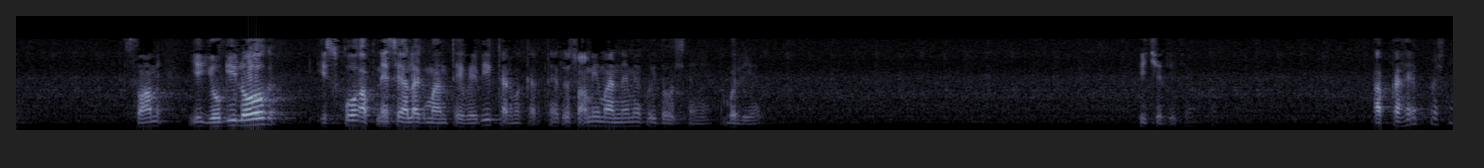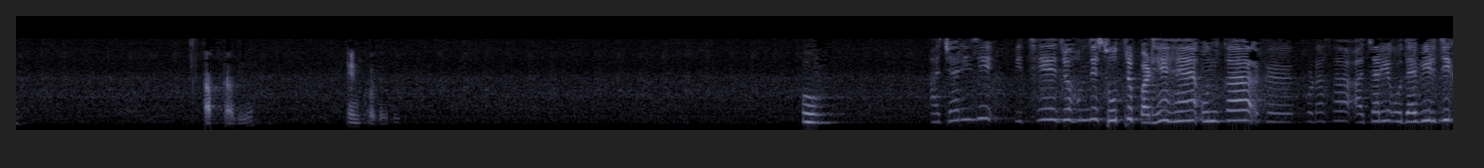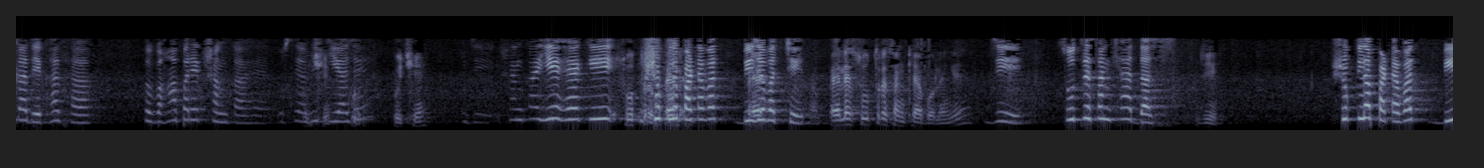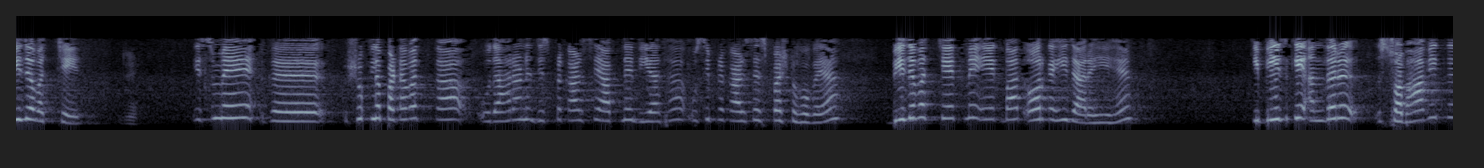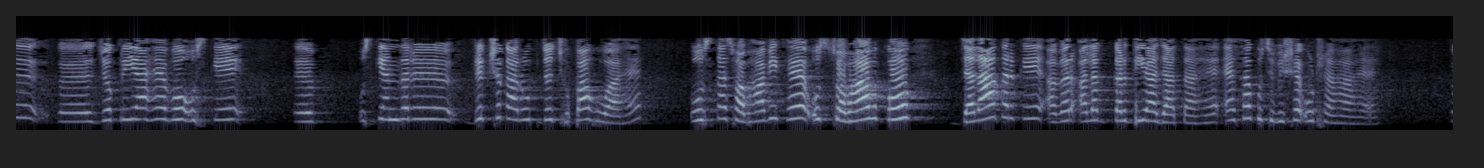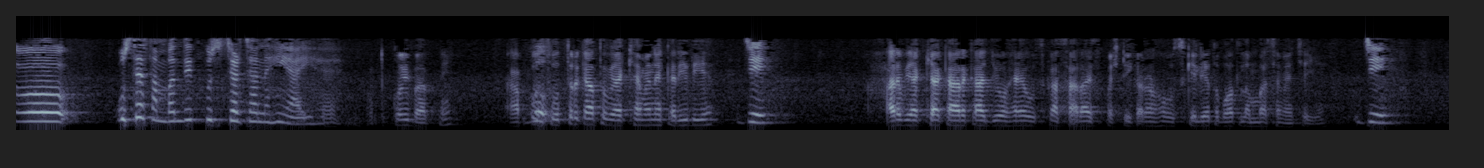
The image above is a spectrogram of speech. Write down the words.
स्वामी, ये योगी लोग इसको अपने से अलग मानते हुए भी कर्म करते हैं। तो स्वामी मानने में कोई दोष नहीं है। बोलिए। पीछे दीजिए आपका है प्रश्न? आपका भी है। इनको दे दीजिए। आचार्य जी पीछे जो हमने सूत्र पढ़े हैं उनका थोड़ा सा आचार्य उदयवीर जी का देखा था तो वहाँ पर एक शंका है। उसे अभी किया जाए? पूछिए। जी शंका ये है कि शुक्ल पटवत बीजवच्चेद। पहले सूत्र संख्या बोलेंगे। जी सूत्र संख्या दस। जी। शुक्ल पटवत बीज बीजवच्चेद इसमें शुक्ल पटवत का उदाहरण जिस प्रकार से आपने दिया था उसी प्रकार से स्पष्ट हो गया। बीजवच्चेत में एक बात और कही जा रही है कि बीज के अंदर स्वाभाविक जो क्रिया है वो उसके उसके अंदर वृक्ष का रूप जो छुपा हुआ है वो उसका स्वाभाविक है। उस स्वभाव को जला करके अगर अलग कर दिया जाता है ऐसा कुछ विषय उठ रहा है। तो उससे संबंधित कुछ चर्चा नहीं आई है। तो कोई बात नहीं। आपको सूत्र का तो व्याख्या मैंने करी दी है। जी। हर व्याख्याकार का जो है उसका सारा स्पष्टीकरण हो उसके लिए तो बहुत लंबा समय चाहिए। जी।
